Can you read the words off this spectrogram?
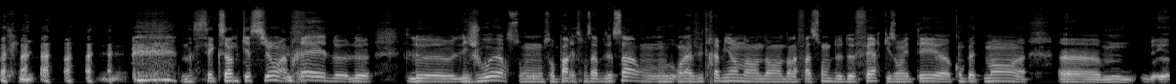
C'est excellente question. Après, le, le, les joueurs sont, sont pas responsables de ça. On, l'a vu très bien dans, la façon de, de faire qu'ils ont été euh, complètement euh, euh,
